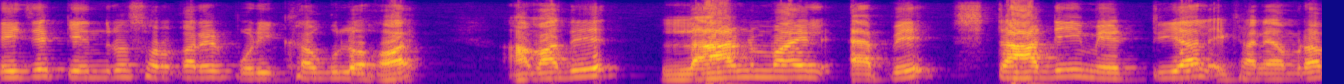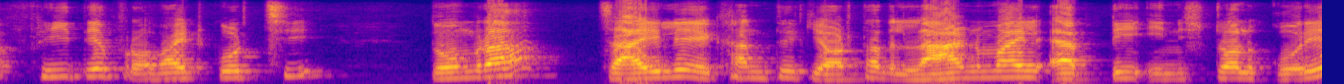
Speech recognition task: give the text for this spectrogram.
এই যে কেন্দ্র সরকারের পরীক্ষাগুলো হয়, আমাদের লার্ন মাইল অ্যাপে স্টাডি মেটেরিয়াল এখানে আমরা ফ্রিতে প্রোভাইড করছি। তোমরা চাইলে এখান থেকে অর্থাৎ লার্ন মাইল অ্যাপটি ইনস্টল করে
